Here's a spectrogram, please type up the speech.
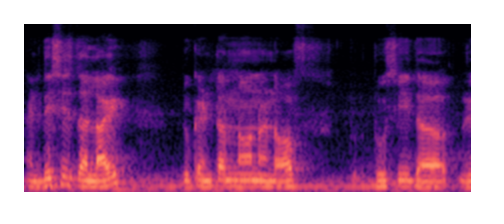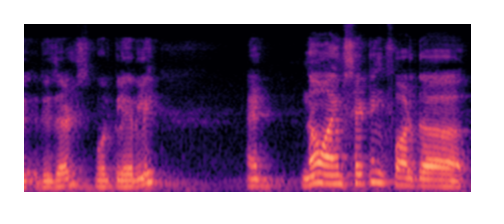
And this is the light. You can turn on and off to see the re results more clearly. And now I am setting for the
